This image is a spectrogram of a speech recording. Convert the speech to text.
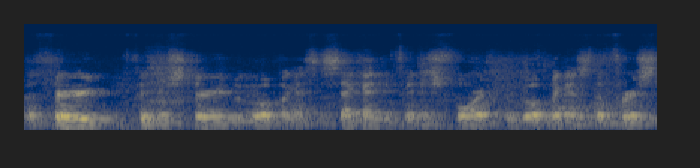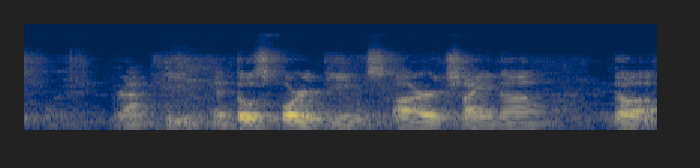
the third. If we finish third, we'll go up against the second. If we finish fourth, we'll go up against the first ranked team. And those four teams are China, the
